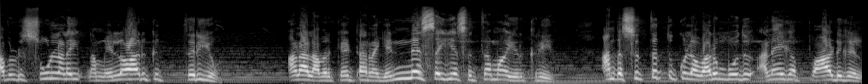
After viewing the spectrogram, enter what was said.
அவருடைய சூழ்நிலை நம் எல்லாருக்கும் தெரியும். ஆனால் அவர் கேட்டார் நான் என்ன செய்ய சித்தமாக இருக்கிறேன்? அந்த சித்தத்துக்குள்ளே வரும்போது அநேக பாடுகள்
